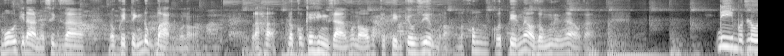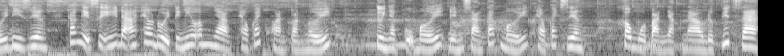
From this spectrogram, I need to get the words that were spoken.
Mỗi cái đàn nó sinh ra nó cái tính độc bản của nó là nó có cái hình dáng của nó và cái tiếng kêu riêng của nó, nó không có tiếng nào giống tiếng nào cả. Đi một lối đi riêng, các nghệ sĩ đã theo đuổi tình yêu âm nhạc theo cách hoàn toàn mới. Từ nhạc cụ mới đến sáng tác mới theo cách riêng. Không một bản nhạc nào được viết ra,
